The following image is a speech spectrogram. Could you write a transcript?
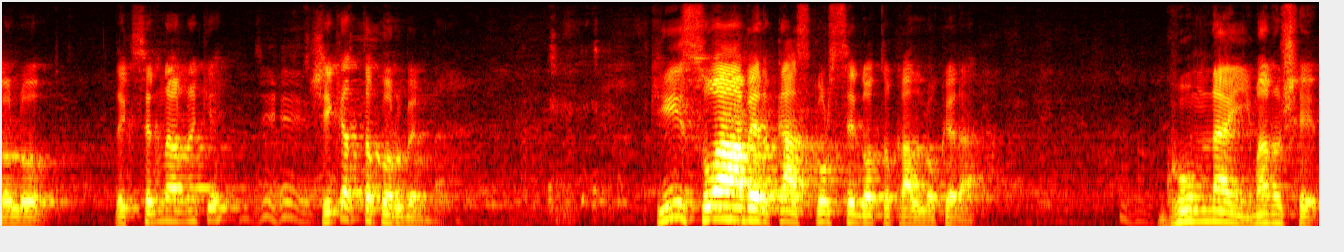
হলো, দেখছেন না অনেকে? স্বীকার তো করবেন না। কি সোয়াবের কাজ করছে গতকাল লোকেরা? ঘুম নাই মানুষের।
